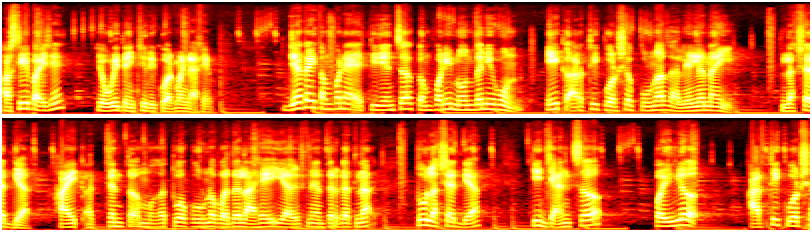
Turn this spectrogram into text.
असली पाहिजे एवढी त्यांची रिक्वायरमेंट आहे. ज्या काही कंपन्या आहेत की ज्यांचं कंपनी नोंदणी होऊन एक आर्थिक वर्ष पूर्ण झालेलं नाही लक्षात घ्या. हा एक अत्यंत महत्त्वपूर्ण बदल आहे या योजनेअंतर्गतला तो लक्षात घ्या की ज्यांचं पहिलं आर्थिक वर्ष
